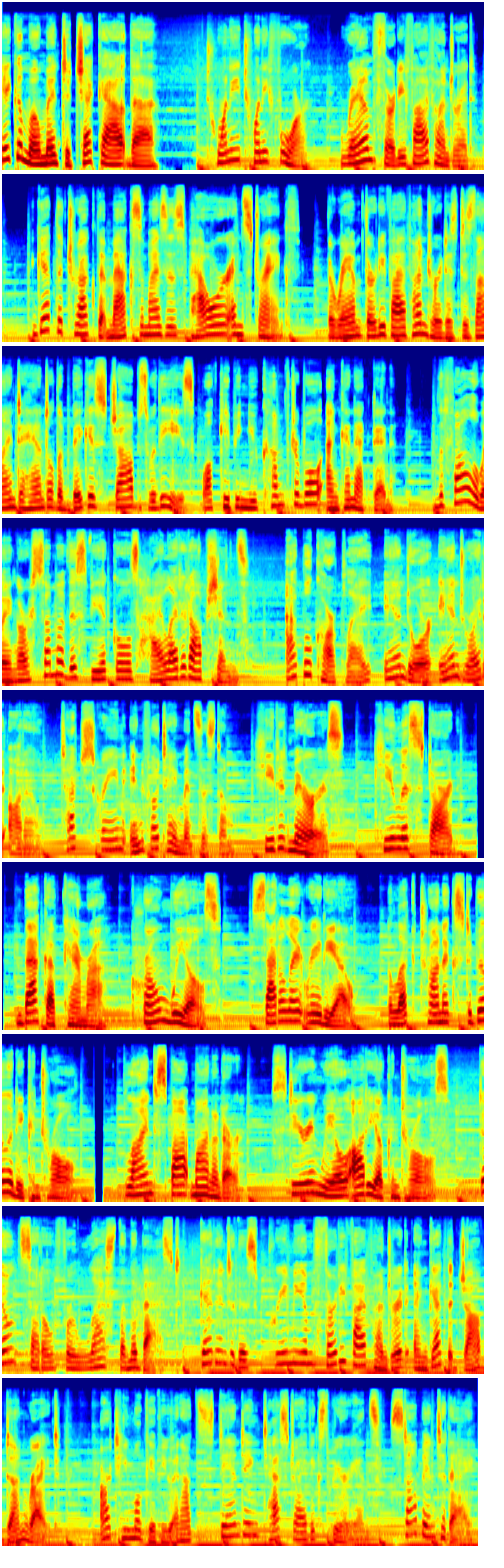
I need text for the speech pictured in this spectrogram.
Take a moment to check out the 2024 Ram 3500. Get the truck that maximizes power and strength. The Ram 3500 is designed to handle the biggest jobs with ease while keeping you comfortable and connected. The following are some of this vehicle's highlighted options. Apple CarPlay and or Android Auto, touchscreen infotainment system, heated mirrors, keyless start, backup camera, chrome wheels, satellite radio, electronic stability control, blind spot monitor, steering wheel audio controls. Don't settle for less than the best. Get into this premium 3500 and get the job done right. Our team will give you an outstanding test drive experience. Stop in today.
